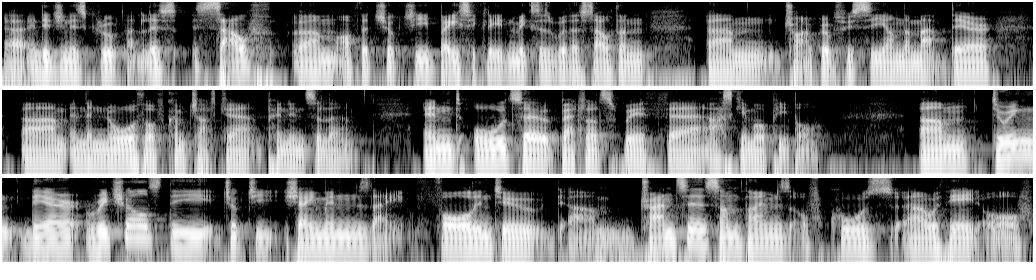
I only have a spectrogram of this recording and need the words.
uh, indigenous group that lives south um, of the Chukchi. Basically, it mixes with the southern um, tribe groups we see on the map there um, in the north of Kamchatka Peninsula, and also battles with uh, Eskimo people. Um, during their rituals, the Chukchi shamans they fall into um, trances, sometimes, of course, uh, with the aid of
